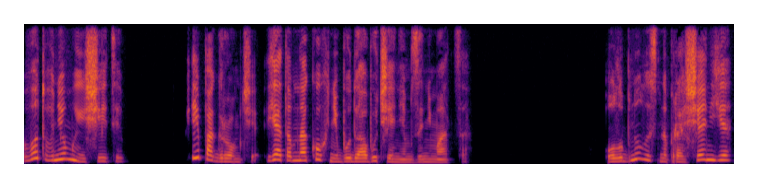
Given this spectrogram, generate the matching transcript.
Вот в нем и ищите. И погромче, я там на кухне буду обучением заниматься. Улыбнулась на прощание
